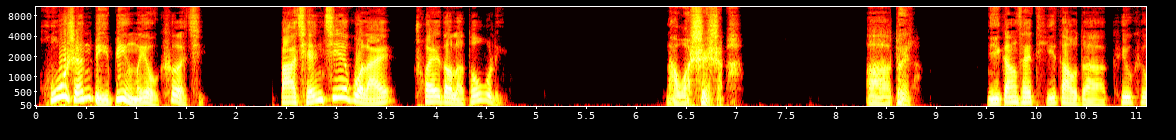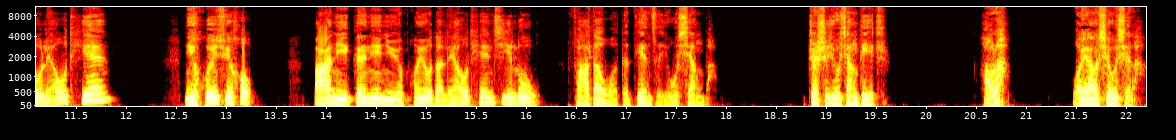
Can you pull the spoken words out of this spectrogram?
胡神笔并没有客气，把钱接过来揣到了兜里。那我试试吧。啊，对了，你刚才提到的 QQ 聊天，你回去后把你跟你女朋友的聊天记录。发到我的电子邮箱吧，这是邮箱地址。好了，我要休息了，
